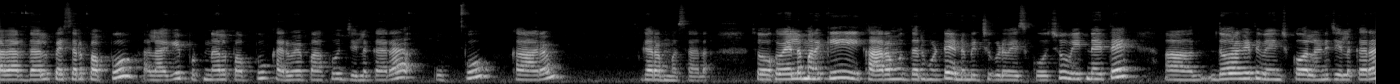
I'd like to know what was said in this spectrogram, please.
పదార్థాలు పెసరపప్పు అలాగే పుట్నాల పప్పు కరివేపాకు జీలకర్ర ఉప్పు కారం గరం మసాలా. సో ఒకవేళ మనకి కారం వద్దనుకుంటే ఎండుమిర్చి కూడా వేసుకోవచ్చు. వీటిని అయితే దూరంగా అయితే వేయించుకోవాలండి. జీలకర్ర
